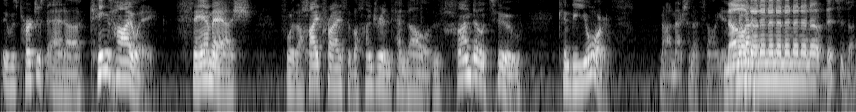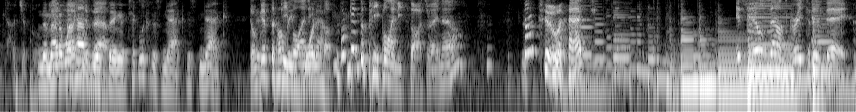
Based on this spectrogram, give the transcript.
it was purchased at uh, Kings Highway, Sam Ash, for the high price of $110. This Hondo 2 can be yours. No, I'm actually not selling it. No, matter- no, no, no, no, no, no, no, no. This is untouchable. No matter what happens to this thing, and take a look at this neck. This neck. Don't give the totally people any thoughts. Don't give the people any thoughts right now. Don't do that. It still sounds great to this day.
